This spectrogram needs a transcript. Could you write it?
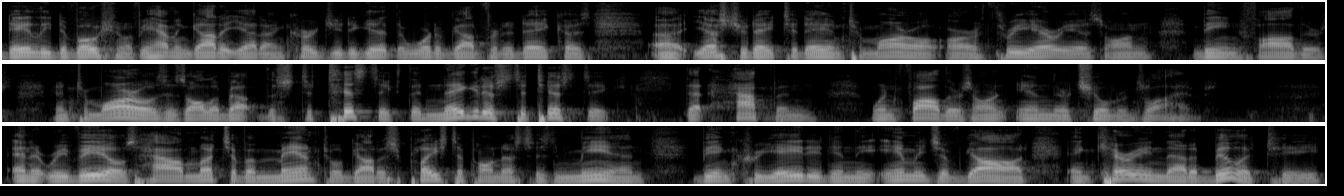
daily devotional. If you haven't got it yet, I encourage you to get it, the Word of God for today, because uh, yesterday, today, and tomorrow are three areas on being fathers. And tomorrow's is all about the statistics, the negative statistics that happen when fathers aren't in their children's lives and it reveals how much of a mantle God has placed upon us as men, being created in the image of God and carrying that ability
